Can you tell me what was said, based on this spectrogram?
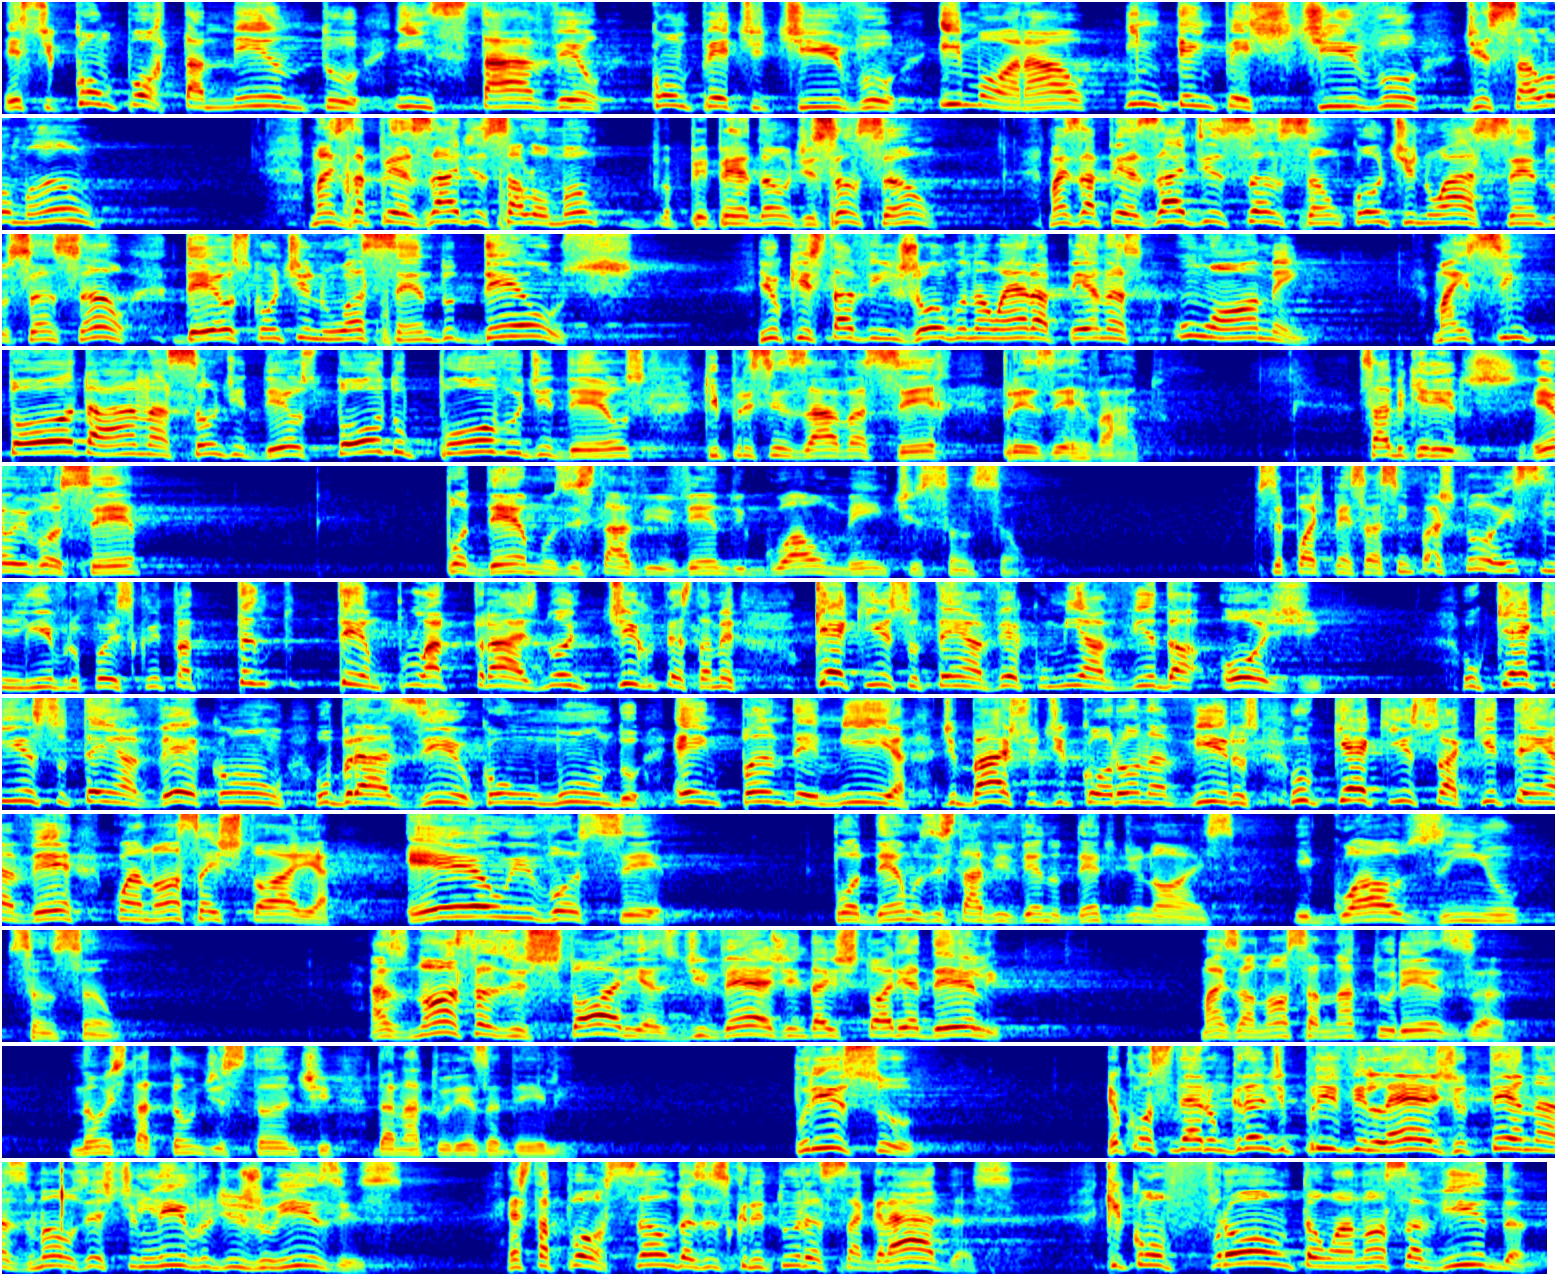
este comportamento instável, competitivo, imoral, intempestivo de Salomão. Mas apesar de Salomão, perdão, de Sansão, mas apesar de Sansão continuar sendo Sansão, Deus continua sendo Deus. E o que estava em jogo não era apenas um homem, mas sim toda a nação de Deus, todo o povo de Deus que precisava ser preservado. Sabe, queridos, eu e você podemos estar vivendo igualmente Sansão. Você pode pensar assim, pastor, esse livro foi escrito há tanto tempo lá atrás, no Antigo Testamento. O que é que isso tem a ver com minha vida hoje? O que é que isso tem a ver com o Brasil, com o mundo, em pandemia, debaixo de coronavírus? O que é que isso aqui tem a ver com a nossa história? Eu e você podemos estar vivendo dentro de nós, igualzinho Sansão. As nossas histórias divergem da história dele, mas a nossa natureza não está tão distante da natureza dele. Por isso, eu considero um grande privilégio ter nas mãos este livro de juízes, esta porção das Escrituras sagradas, que confrontam a nossa vida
